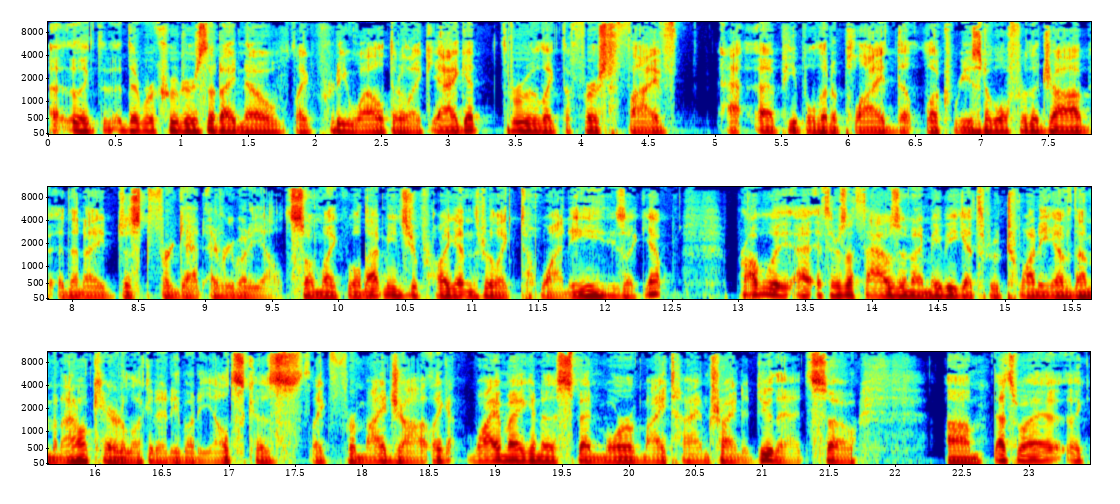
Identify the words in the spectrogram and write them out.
uh, like the, the, recruiters that I know like pretty well, they're like, yeah, I get through like the first five uh, uh, people that applied that look reasonable for the job, and then I just forget everybody else. So I'm like, well, that means you're probably getting through like 20. He's like, yep, probably. Uh, if there's a thousand, I maybe get through 20 of them, and I don't care to look at anybody else because like for my job, like why am I going to spend more of my time trying to do that? So um, that's why I, like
